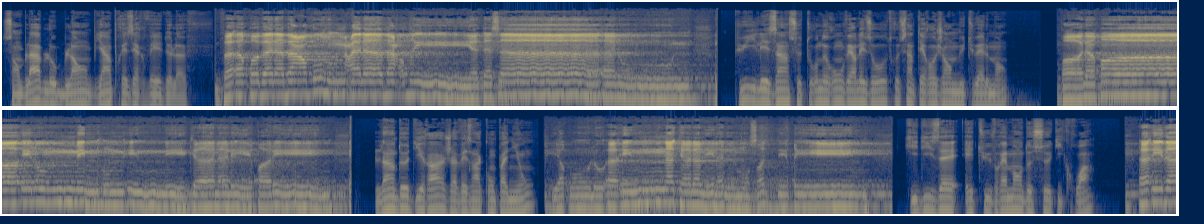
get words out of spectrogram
Semblable au blanc bien préservé de l'œuf. Puis les uns se tourneront vers les autres, s'interrogeant mutuellement. L'un d'eux dira J'avais un compagnon. Qui disait Es-tu vraiment de ceux qui croient? Est-ce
